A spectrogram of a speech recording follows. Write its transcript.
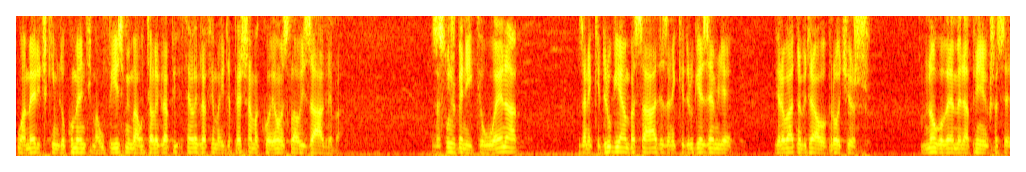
u američkim dokumentima, u pismima, u telegrafima i depešama koje je on slao iz Zagreba. Za službenike UN-a, za neke druge ambasade, za neke druge zemlje, vjerovatno bi trebalo proći još mnogo vremena prije nego što se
